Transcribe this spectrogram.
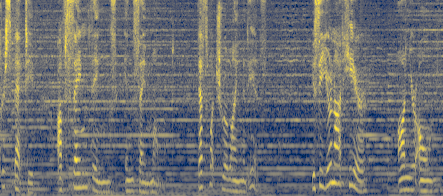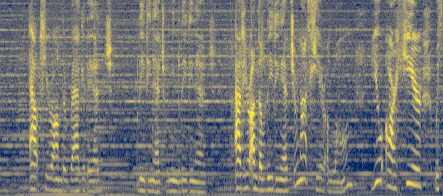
perspective of same things in same moment. That's what true alignment is. You see, you're not here on your own, out here on the ragged edge, leading edge, we mean leading edge, out here on the leading edge. You're not here alone. You are here with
